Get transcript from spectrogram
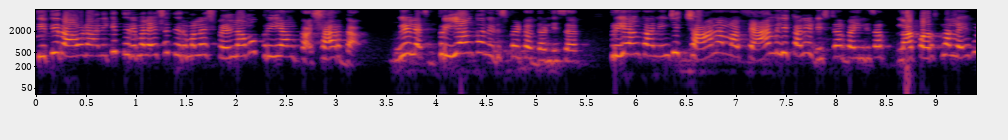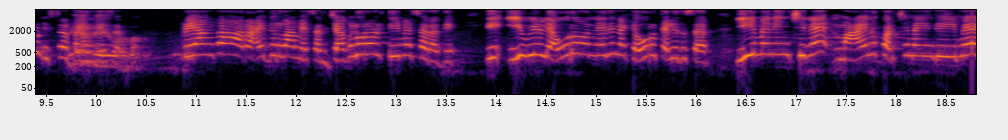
స్థితి రావడానికి తిరుమలేష్ తిరుమలేష్ పెళ్ళాము ప్రియాంక శారద. వీళ్ళ ప్రియాంక నిడిచిపెట్టొద్దండి సార్. ప్రియాంక నుంచి చాలా మా ఫ్యామిలీ కానీ డిస్టర్బ్ అయింది సార్. నా పర్సనల్ లైఫ్ డిస్టర్బ్ అయింది సార్? ప్రియాంక రాయదుర్గామే సార్. జగలూరు వాళ్ళ టీమే సార్ అది. ఈ- ఈ వీళ్ళు ఎవరు అనేది నాకు ఎవరు తెలియదు సార్. ఈమె నుంచినే మా ఆయన పరిచయం అయింది ఈమె.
